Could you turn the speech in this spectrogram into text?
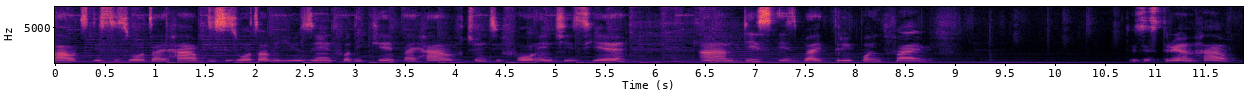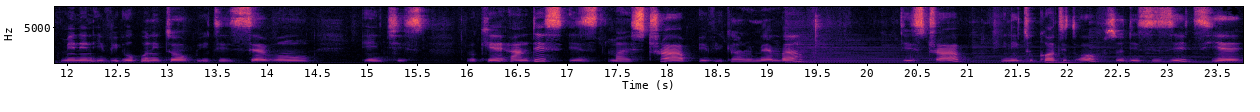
out this is what i have this is what i'll be using for the cape. I have 24 inches here and this is by 3.5 this is three and a half meaning if you open it up it is seven inches. Okay and this is my strap if you can remember. This strap you need to cut it off. So this is it. Here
